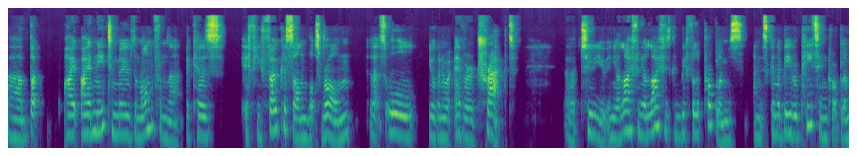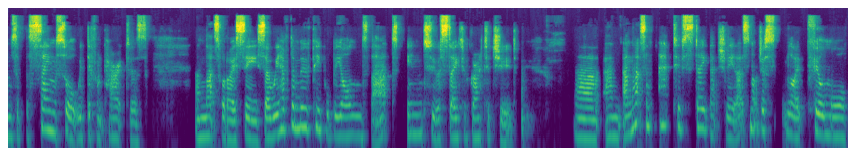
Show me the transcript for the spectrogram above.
Uh, but I, I need to move them on from that because if you focus on what's wrong, that's all you're going to ever attract uh, to you in your life, and your life is going to be full of problems, and it's going to be repeating problems of the same sort with different characters. And that's what I see. So we have to move people beyond that into a state of gratitude. Uh, and, and that's an active state, actually. That's not just like feel more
